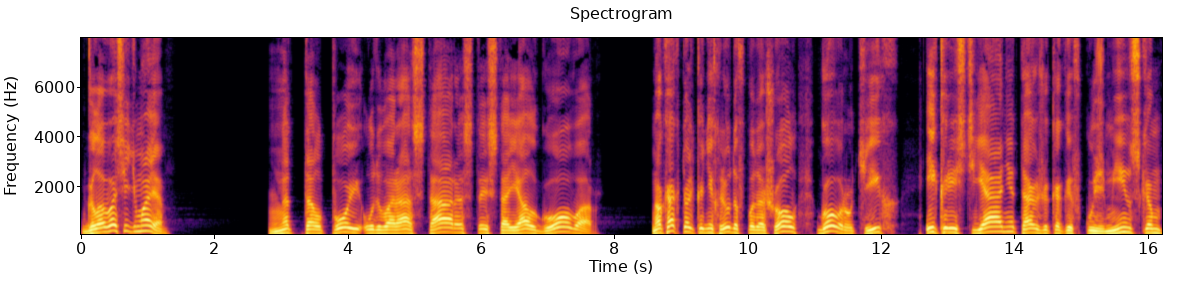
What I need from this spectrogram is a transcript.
Глава седьмая. Над толпой у двора старосты стоял говор. Но как только Нехлюдов подошел, говор утих, и крестьяне, так же, как и в Кузьминском,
